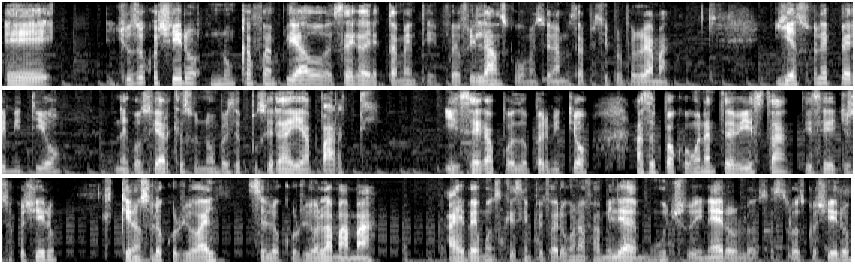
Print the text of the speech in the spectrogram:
Eh, Yuzo Koshiro nunca fue empleado de Sega directamente, fue freelance, como mencionamos al principio del programa. Y eso le permitió negociar que su nombre se pusiera ahí aparte. Y Sega pues lo permitió. Hace poco en una entrevista dice Yuzo Koshiro que no se le ocurrió a él, se le ocurrió a la mamá. Ahí vemos que siempre fueron una familia de mucho dinero los, los Koshiro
